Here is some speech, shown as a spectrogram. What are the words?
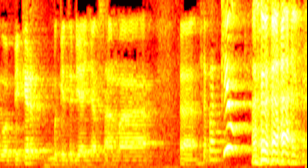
gue pikir begitu diajak sama eh, siapa Q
